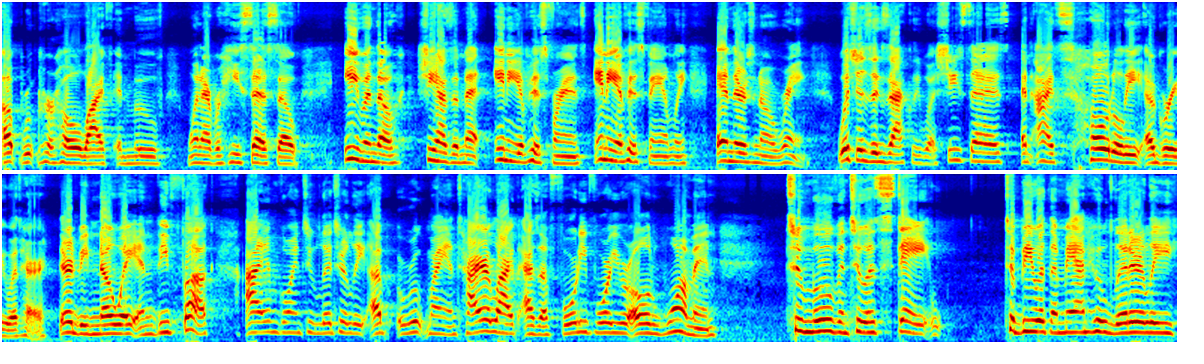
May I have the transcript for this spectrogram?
uproot her whole life and move whenever he says so, even though she hasn't met any of his friends, any of his family, and there's no ring which is exactly what she says. And I totally agree with her. There'd be no way in the fuck I am going to literally uproot my entire life as a 44 year old woman to move into a state to be with a man who literally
